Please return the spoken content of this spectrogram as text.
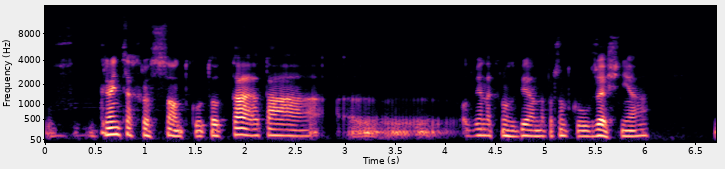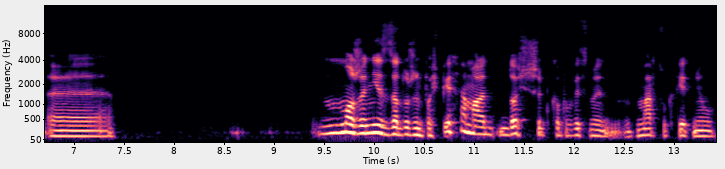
w granicach rozsądku, to ta, ta y, odmiana, którą zbieram na początku września, y, może nie z za dużym pośpiechem, ale dość szybko, powiedzmy w marcu, kwietniu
